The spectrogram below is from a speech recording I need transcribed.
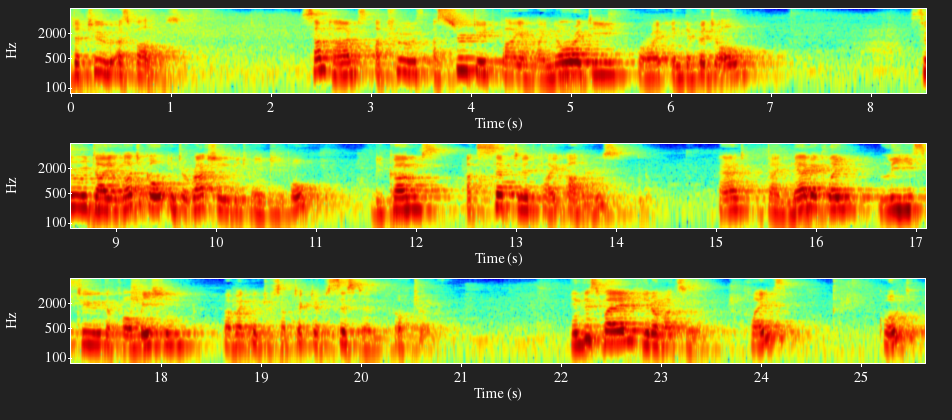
the two as follows. Sometimes a truth asserted by a minority or an individual through dialogical interaction between people becomes accepted by others and dynamically leads to the formation of an intersubjective system of truth. In this way, Hiromatsu claims, quote,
